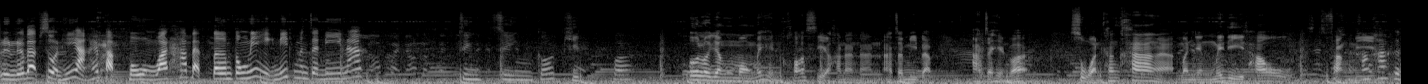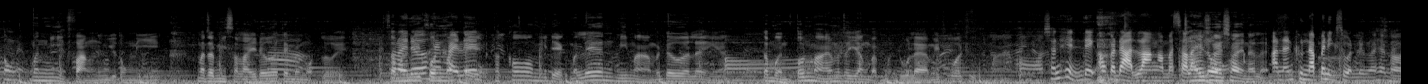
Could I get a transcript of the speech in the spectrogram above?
หรือหรือแบบส่วนที่อยากให้ปรับปรุงว่าถ้าแบบเติมตรงนี้อีกนิดมันจะดีนะ จริงๆ ก็คิดว่าเออเรายังมองไม่เห็นข้อเสียขนาดนั้น อาจจะมีแบบอาจจะเห็นว่า สวนข้างๆอะมันยังไม่ดีเท่าฝั่งนี้ ข้างๆคือตรงไหน มันมีอีกฝั่งหนึ่งอยู่ตรงนี้ มันจะมีสไลเดอร์เต็มไปหมดเลยสไลเดอร์แต่มันมีคนให้ใครมาเล่เตะนตะกร้อมีเด็กมาเล่นมีหมามาเดินอะไรอย่างเงี้ย อ๋อ แต่เหมือนต้นไม้มันจะยังแบบเหมือนดูแลไม่ทั่วถึงมาก อ๋อฉันเห็นเด็กเอากระดาษลังอะมาสไลใช่ด์ลใช่งใช่นั่นแหละอันนั้นคือนับเป็นอีกส่วนหนึ่งแล้วใช่ไหมใช่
